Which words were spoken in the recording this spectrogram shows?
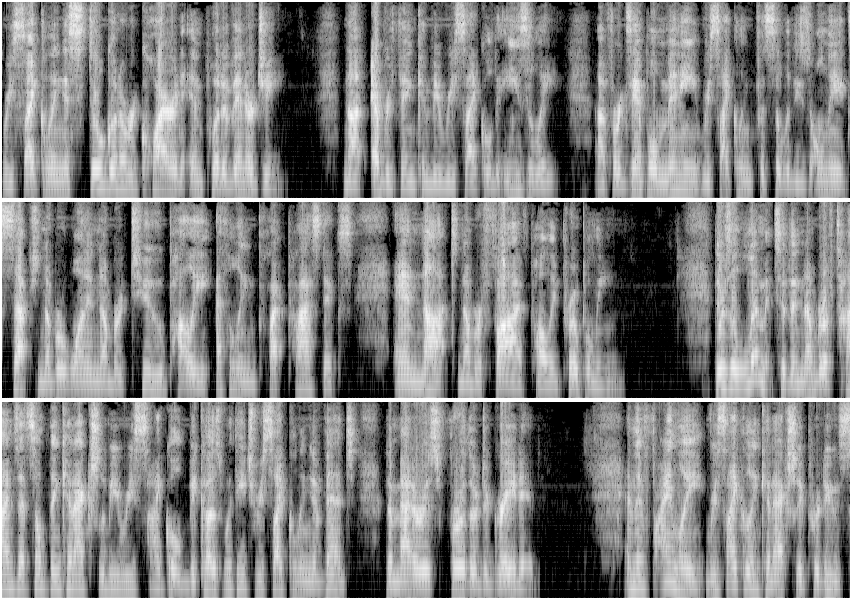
Recycling is still going to require an input of energy. Not everything can be recycled easily. Uh, for example, many recycling facilities only accept number one and number two polyethylene pl plastics and not number five polypropylene. There's a limit to the number of times that something can actually be recycled because with each recycling event, the matter is further degraded. And then finally, recycling can actually produce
